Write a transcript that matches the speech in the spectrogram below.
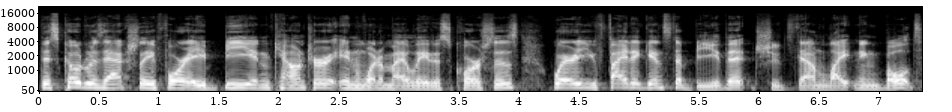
This code was actually for a bee encounter in one of my latest courses, where you fight against a bee that shoots down lightning bolts,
